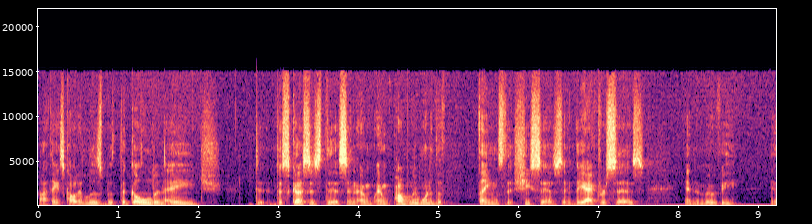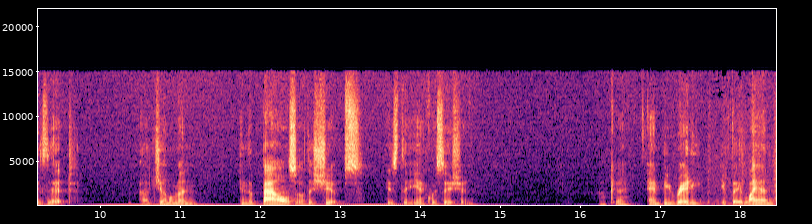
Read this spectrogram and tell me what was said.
I think it's called Elizabeth the Golden Age, d- discusses this, and, and, and, probably one of the things that she says, and the actress says in the movie, is that a gentleman in the bowels of the ships is the Inquisition. Okay. And be ready. If they land,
